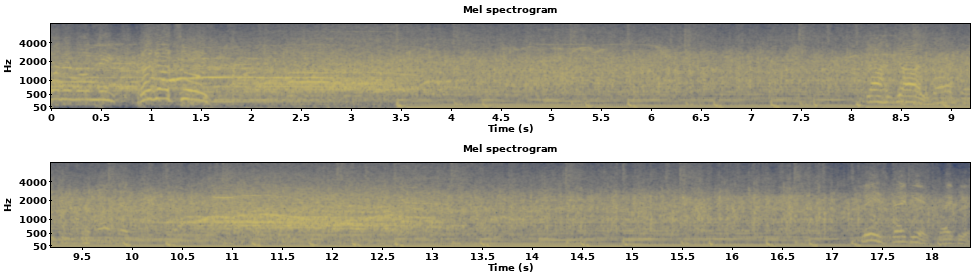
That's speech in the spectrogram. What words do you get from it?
one and only Rajat Sood. क्या हालचाल प्लीज़ बैठिए बैठिए।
